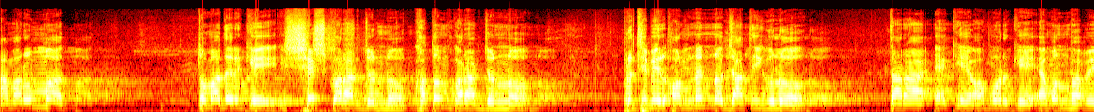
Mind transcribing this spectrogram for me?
আমার উম্মত, তোমাদেরকে শেষ করার জন্য, খতম করার জন্য পৃথিবীর অন্যান্য জাতিগুলো তারা একে অপরকে এমনভাবে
